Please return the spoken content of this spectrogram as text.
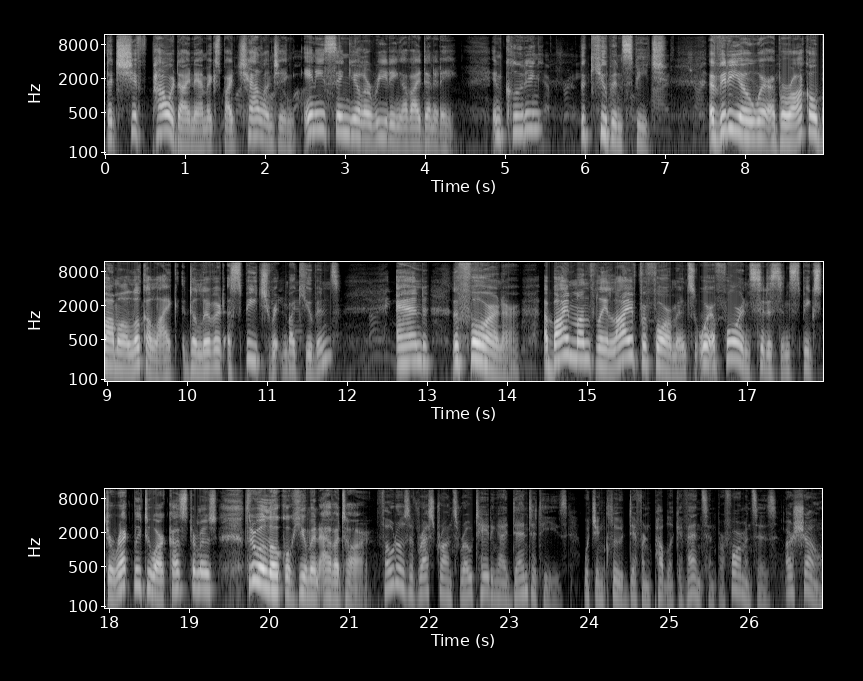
that shift power dynamics by challenging any singular reading of identity, including the Cuban speech, a video where a Barack Obama look-alike delivered a speech written by Cubans, and The Foreigner, a bi monthly live performance where a foreign citizen speaks directly to our customers through a local human avatar. Photos of restaurants' rotating identities, which include different public events and performances, are shown.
